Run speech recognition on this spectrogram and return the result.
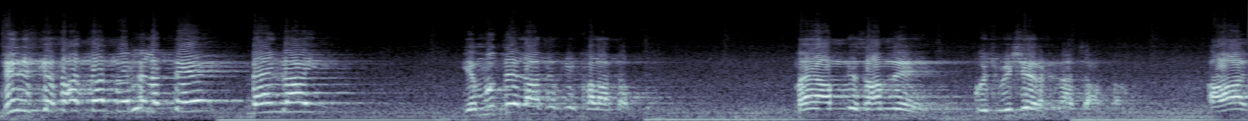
फिर इसके साथ साथ बोलने लगते हैं, महँगाई। ये मुद्दे ला करके खड़ा करते मैं आपके सामने कुछ विषय रखना चाहता हूँ। आज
